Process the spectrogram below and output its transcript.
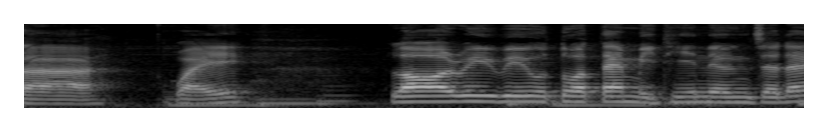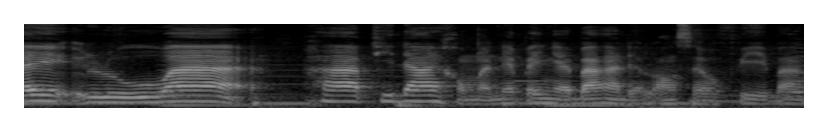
จะ ไว้รอรีวิวตัวเต็มอีกทีนึง จะได้รู้ว่าภาพที่ได้ของมันเนี่ยเป็นไงบ้างเดี๋ยวลองเซลฟี่บ้าง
